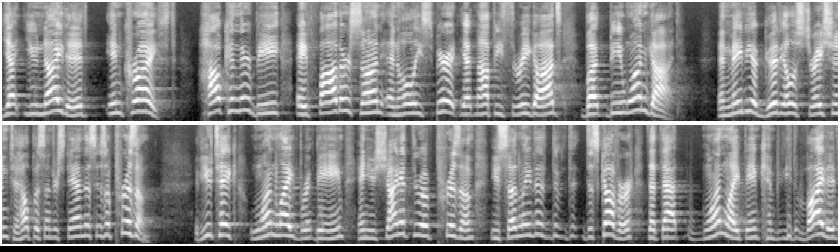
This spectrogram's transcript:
yet united in Christ? How can there be a Father, Son, and Holy Spirit yet not be three gods, but be one God? And maybe a good illustration to help us understand this is a prism. If you take one light beam and you shine it through a prism, you suddenly d- d- discover that that one light beam can be divided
